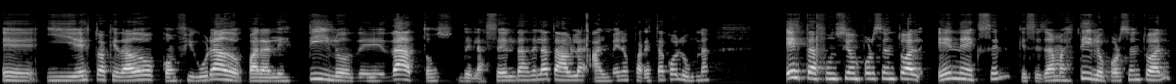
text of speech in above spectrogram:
eh, y esto ha quedado configurado para el estilo de datos de las celdas de la tabla, al menos para esta columna, esta función porcentual en Excel, que se llama estilo porcentual,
